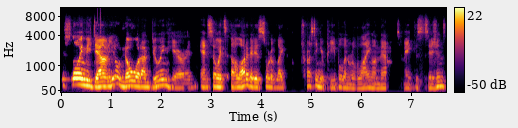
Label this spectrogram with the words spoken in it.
You're slowing me down. You don't know what I'm doing here." And and so it's a lot of it is sort of like trusting your people and relying on them to make decisions.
